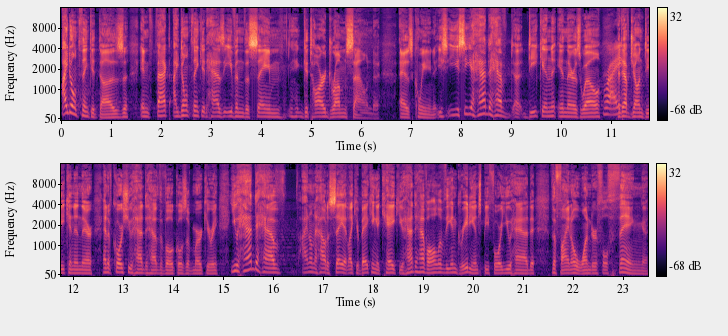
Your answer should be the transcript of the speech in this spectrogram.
I don't think it does. In fact, I don't think it has even the same guitar drum sound as Queen. You, you see, you had to have uh, Deacon in there as well. Right. Had to have John Deacon in there. And of course, you had to have the vocals of Mercury. You had to have. I don't know how to say it, like you're baking a cake, you had to have all of the ingredients before you had the final wonderful thing.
